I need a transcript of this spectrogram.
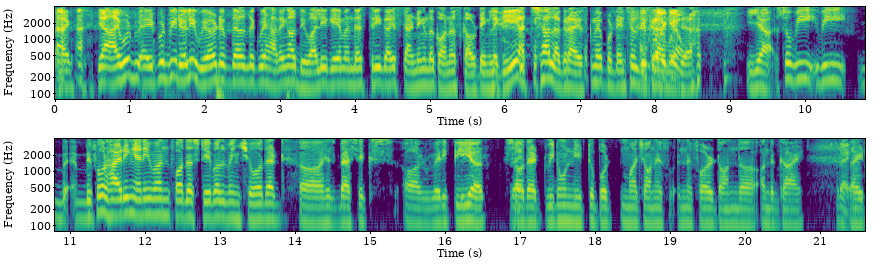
qualify. Like, yeah, I would. It would be really weird if there's like we're having our Diwali game and there's three guys standing in the corner scouting. Like, ये अच्छा लग रहा है इसमें potential दिख इसको रहा है लेके मुझे. Yeah, so we we b- before hiring anyone for the stable, we ensure that uh, his basics are very clear, so Right. that we don't need to put much on eff- an effort on the on the guy, Right.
